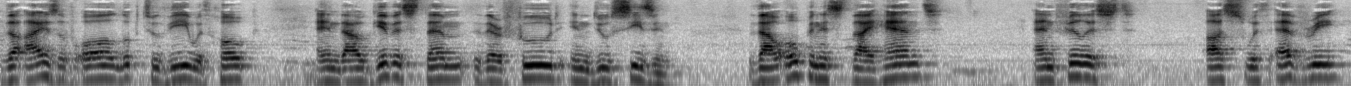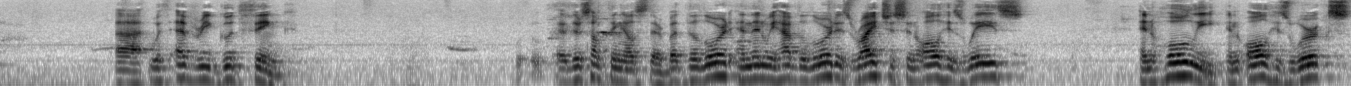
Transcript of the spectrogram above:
The eyes of all look to thee with hope, and thou givest them their food in due season. Thou openest thy hand and fillest us with every uh, with every good thing. Uh, there's something else there. But the Lord, and then we have the Lord is righteous in all his ways and holy in all his works.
